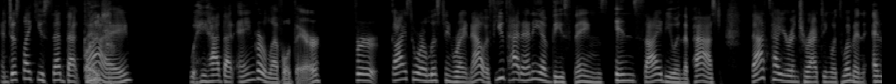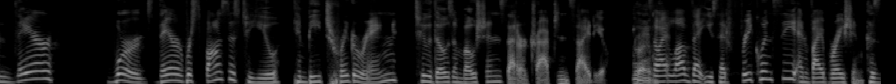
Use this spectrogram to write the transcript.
And just like you said, that guy, well, he had that anger level there. For guys who are listening right now, if you've had any of these things inside you in the past, that's how you're interacting with women. And their words, their responses to you can be triggering to those emotions that are trapped inside you. Right. So I love that you said frequency and vibration because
